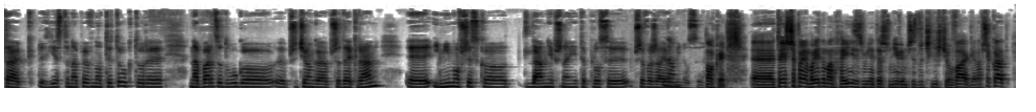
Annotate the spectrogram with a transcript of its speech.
tak, jest to na pewno tytuł, który na bardzo długo y, przyciąga przed ekran y, i mimo wszystko dla mnie przynajmniej te plusy przeważają no. minusy. Okej. Okay. E, to jeszcze powiem o jednym archaizmie, też nie wiem, czy zwróciliście uwagę. Na przykład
